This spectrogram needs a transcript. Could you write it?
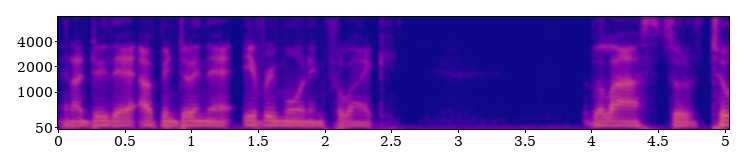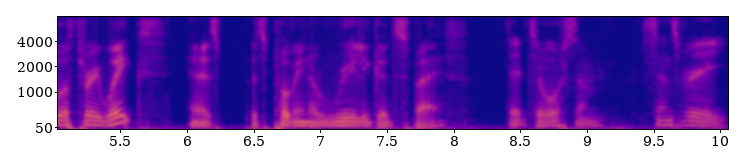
and I do that. I've been doing that every morning for like the last sort of two or three weeks, and it's it's put me in a really good space. That's awesome. Sounds very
